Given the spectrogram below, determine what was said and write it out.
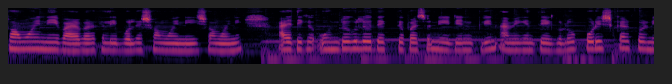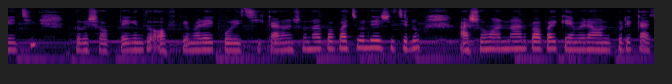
সময় নেই, বারবার খালি বলে সময় নেই সময় নেই। আর এদিকে উইন্ডোগুলোও দেখতে পাচ্ছ নিড অ্যান্ড ক্লিন আমি কিন্তু এগুলো পরিষ্কার করে নিয়েছি। তবে সবটাই কিন্তু অফ ক্যামেরায় করেছি। কারণ সোনার পাপা চলে এসেছিল আর সোনার পাপায় ক্যামেরা অন করে কাজ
